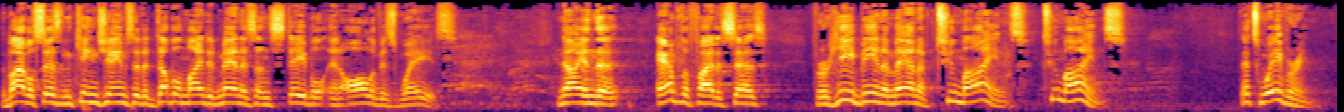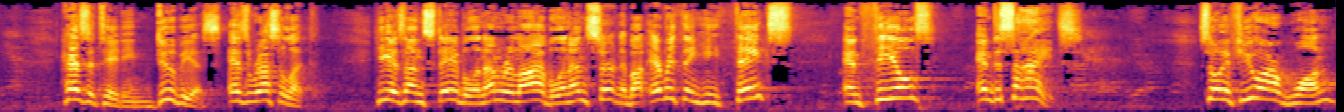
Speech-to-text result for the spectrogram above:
The Bible says in King James that a double minded man is unstable in all of his ways. Now, in the Amplified, it says, For he being a man of two minds, two minds, that's wavering, hesitating, dubious, as irresolute. He is unstable and unreliable and uncertain about everything he thinks and feels and decides. So if you are one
